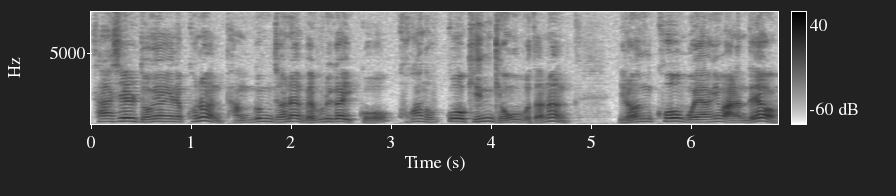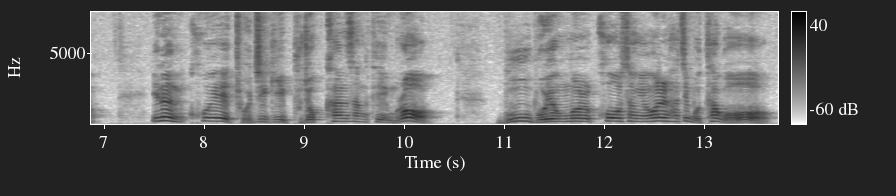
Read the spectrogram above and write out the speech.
사실 동양인의 코는 방금 전에 매부리가 있고 코가 높고 긴 경우보다는 이런 코 모양이 많은데요. 이는 코의 조직이 부족한 상태이므로 무보형물 코 성형을 하지 못하고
